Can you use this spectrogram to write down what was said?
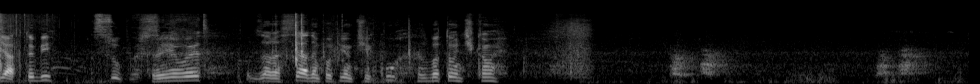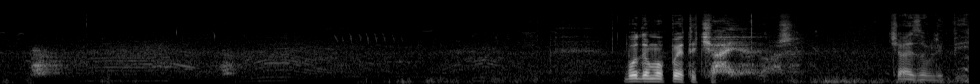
Як тобі? Супер. Краєвид. От Зараз сядемо, поп'ємо чайку з батончиками. Будемо пити чай. Чай завліпій.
